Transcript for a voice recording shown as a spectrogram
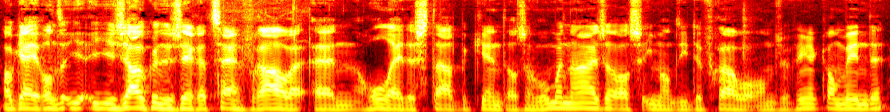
Oké, want je, je, zou kunnen zeggen: het zijn vrouwen. En Holleder staat bekend als een womanizer. Als iemand die de vrouwen om zijn vinger kan winden.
